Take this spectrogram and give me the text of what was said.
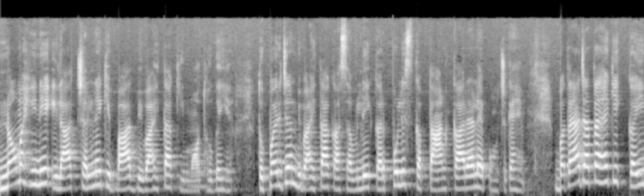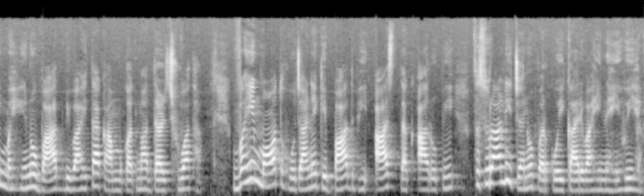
नौ महीने इलाज चलने के बाद विवाहिता की मौत हो गई है। तो परिजन विवाहिता का शव लेकर पुलिस कप्तान कार्यालय पहुँच गए हैं। बताया जाता है कि कई महीनों बाद विवाहिता का मुकदमा दर्ज हुआ था। वहीं मौत हो जाने के बाद भी आज तक आरोपी ससुराली जनों पर कोई कार्यवाही नहीं हुई है।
